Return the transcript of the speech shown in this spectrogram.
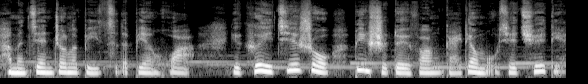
他们见证了彼此的变化，也可以接受并使对方改掉某些缺点。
